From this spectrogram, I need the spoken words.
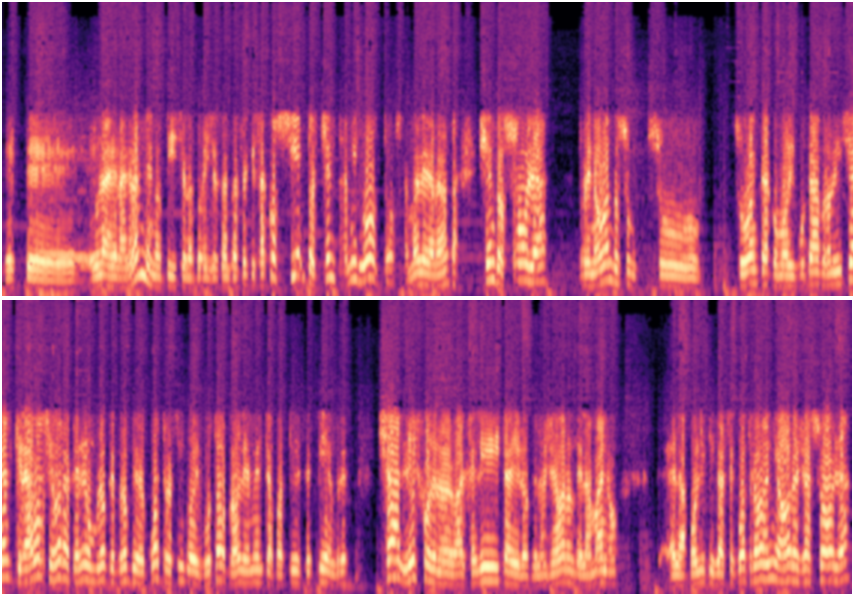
este, una de las grandes noticias de la provincia de Santa Fe, que sacó 180 mil votos, Amalia Granata, yendo sola, renovando su, su, su banca como diputada provincial, que la va a llevar a tener un bloque propio de cuatro o cinco diputados probablemente a partir de septiembre, ya lejos de los evangelistas y de lo que los llevaron de la mano en la política hace cuatro años, ahora ya sola,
